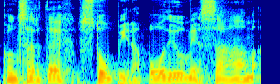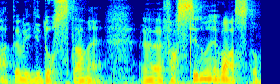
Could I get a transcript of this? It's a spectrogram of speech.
koncertech, vstoupí na pódium, je sám a ty lidi dostane. Eh, fascinuje vás to?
